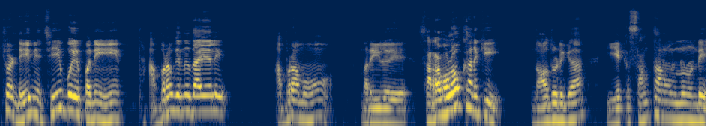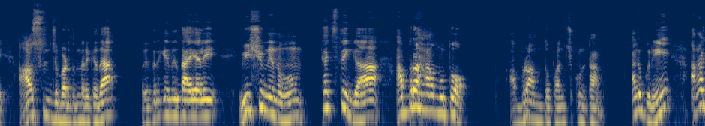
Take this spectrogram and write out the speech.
చూడండి నేను చేయబోయే పని అబ్రహాంకి ఎందుకు దాయాలి? అబ్రాము మరి సర్వలోకానికి నాదుడిగా ఈ యొక్క సంతానంలో నుండి ఆశ్రయించబడుతున్నారు కదా మరి ఇతనికి ఎందుకు దాయాలి? ఈ విషయం నేను ఖచ్చితంగా అబ్రహాముతో అబ్రహాముతో పంచుకుంటాను అనుకుని అక్కడ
